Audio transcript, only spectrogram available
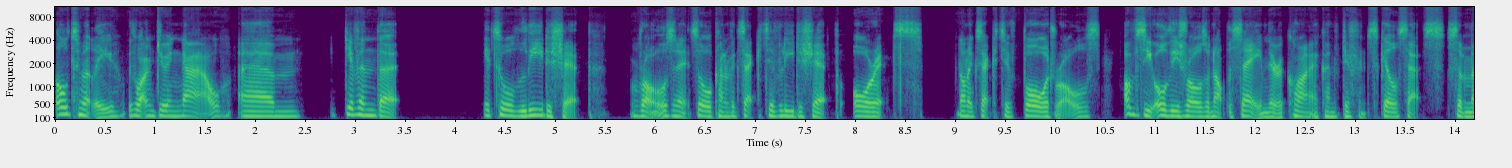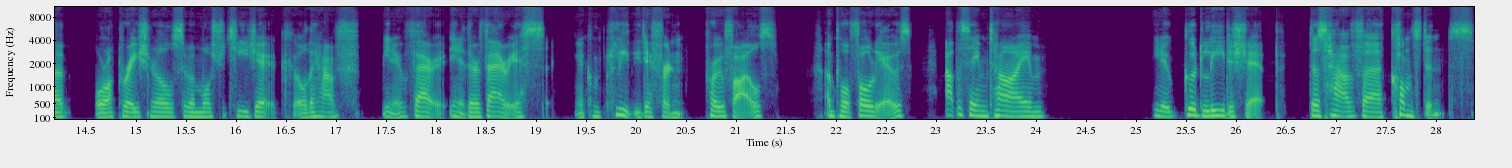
ultimately with what I'm doing now, um, given that it's all leadership roles and it's all kind of executive leadership or it's non-executive board roles, obviously all these roles are not the same. They require kind of different skill sets. Some are more operational, some are more strategic, or they have, you know, vari- you know, there are various, you know, completely different profiles and portfolios. At the same time, you know, good leadership does have uh, constants,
